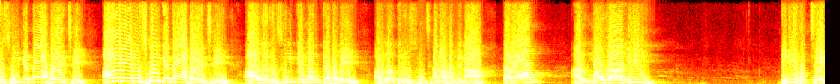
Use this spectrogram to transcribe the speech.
রসুলকে দেওয়া হয়েছে, আলে রসুলকে দেওয়া হয়েছে। আলে রসুলকে মানতে হবে আল্লাদের রসুল ছাড়া হবে না। কারণ আল মাওলা আলী, তিনি হচ্ছেন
